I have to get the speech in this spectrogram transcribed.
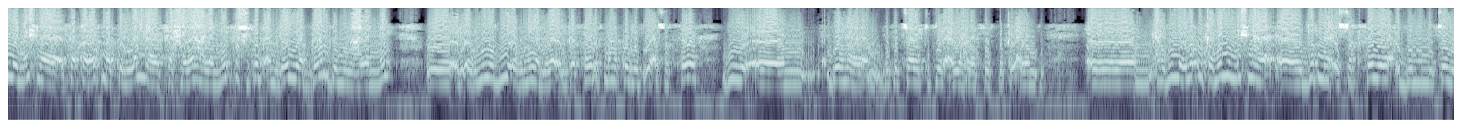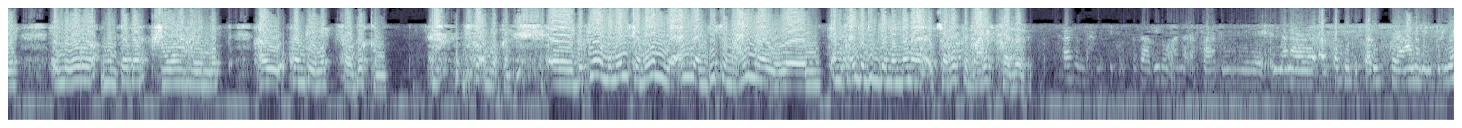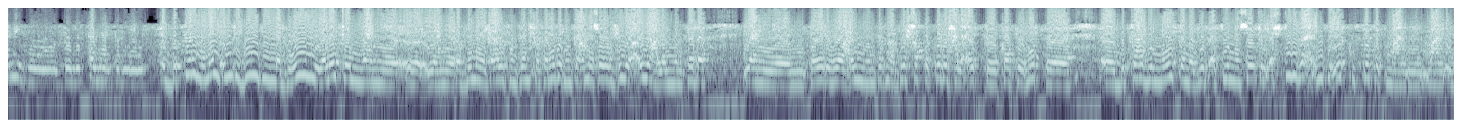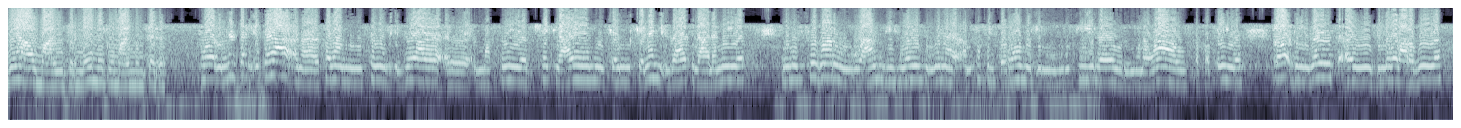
بنقول ان إحنا فقراتنا كلها في حياة على النت هتبقى مجية برضه من على النت. والأغنية دي أغنية لوائل جسار اسمها كل دقيقة شخصية. دي ليها بتتشارك كتير قوي على الفيسبوك الأيام دي. عايزين نقول لكم كمان إن إحنا آه، جبنا الشخصية الديناميكية اللي ورا منتدى حياة على النت أو content سابقا سابقا. آه، دكتورة منال كمان أهلا بيكي معانا وأنا سعيدة جدا إن أنا اتشرفت بمعرفة حضرتك. أهلا بحضرتك أستاذ عبير وأنا أسعد ان أنا ألتقي بشريك عمل البرنامج وبمستمع البرنامج. الدكتورة منال أنت جندي مجهول ولكن يعني آه، يعني ربنا يجعله في ميزان حسناتك أنت عاملة شغل حلو قوي على المنتدى. يعني آه، متهيألي هو علم ينتفع بيه حتى كل حلقات كوبي نت بتساعد الناس لما بيبقى فيه مشاكل. احكي لي بقى انت إيه قصتك مع مع الإذاعة ومع البرنامج ومع المنتدى؟ هو بالنسبة للإذاعة أنا طبعا من مستمع الإذاعة آه، المصرية بشكل عام وكان كمان الإذاعات العالمية من الصغر وعندي هواية إن أنا أنتقي البرامج المفيدة والمنوعة والثقافية سواء باللغات أو باللغة العربية.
